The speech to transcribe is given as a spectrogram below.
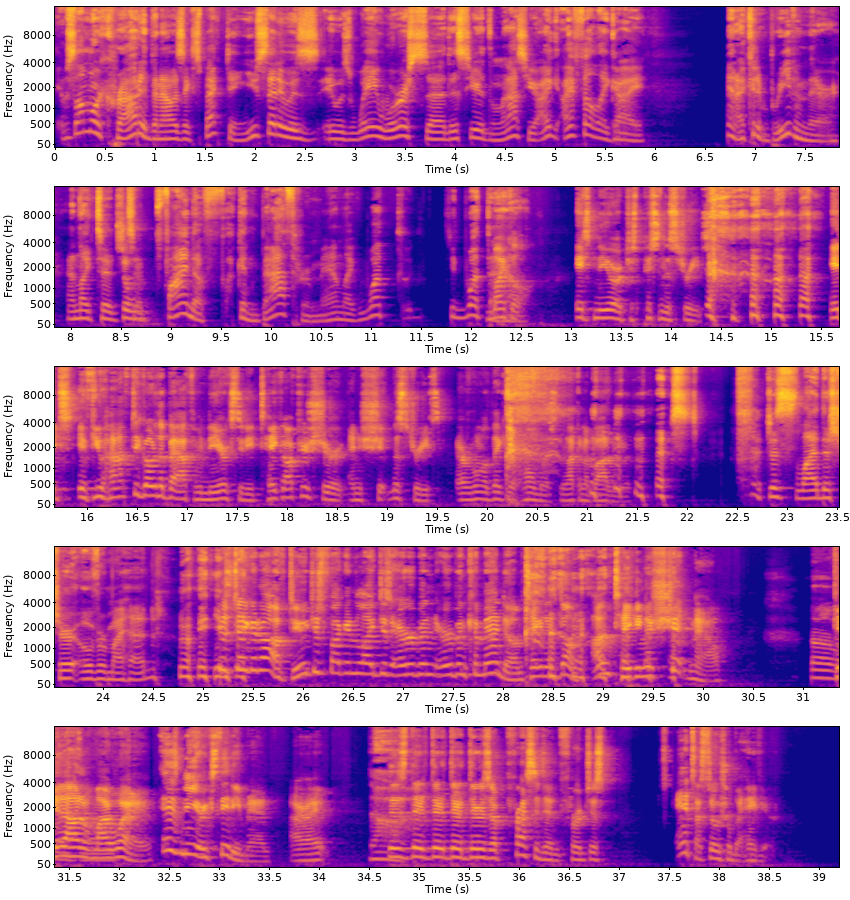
it was a lot more crowded than I was expecting. You said it was it was way worse uh, this year than last year. I I felt like I Man, I couldn't breathe in there, and like to, So- to find a fucking bathroom, man. Like what, dude? What the Michael, it's New York. Just piss in the streets. it's if you have to go to the bathroom in New York City, take off your shirt and shit in the streets. Everyone will think you're homeless. They're not going to bother you. just, just slide the shirt over my head. Just take it off, dude. Just fucking like just urban urban commando. I'm taking a dump. I'm taking a shit now. Oh Get out of my way. It's New York City, man. All right. There's there, there, there there's a precedent for just antisocial behavior.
